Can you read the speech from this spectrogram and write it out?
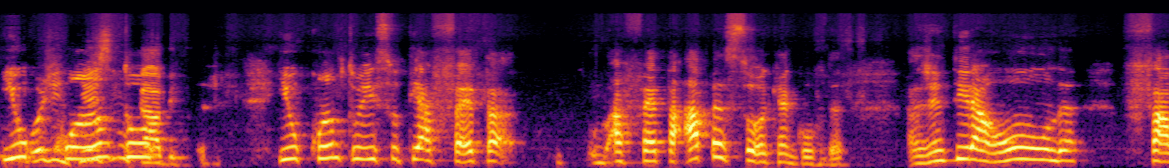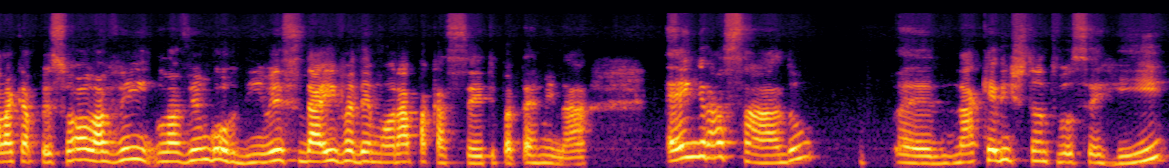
e o hoje quanto, em dia isso não cabe. E o quanto isso te afeta, afeta a pessoa que é gorda. A gente tira onda, fala que a pessoa, oh, lá vem, lá vem um gordinho, esse daí vai demorar para cacete para terminar. É engraçado, é, naquele instante você ri,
